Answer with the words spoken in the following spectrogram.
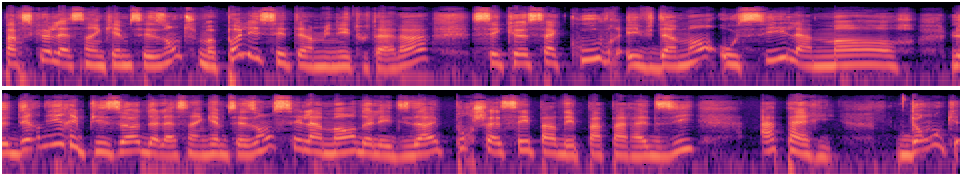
parce que la cinquième saison, tu m'as pas laissé terminer tout à l'heure, c'est que ça couvre évidemment aussi la mort. Le dernier épisode de la cinquième saison, c'est la mort de Lady Di pourchassée par des paparazzis à Paris. Donc,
